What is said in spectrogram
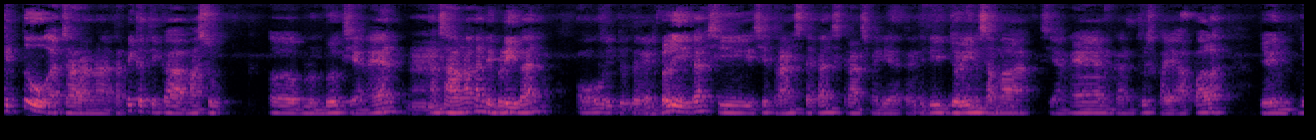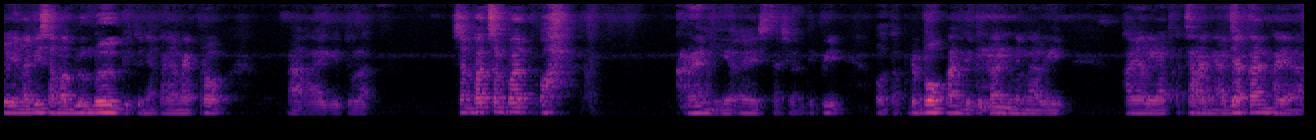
gitu acarana. Tapi ketika masuk eh, Bloomberg CNN hmm. kan sahamnya kan dibeli kan? Oh itu teh. Dibeli kan si si trans teh kan si transmedia teh. Jadi join sama CNN kan. Terus kayak apalah join join lagi sama Bloomberg gitunya kayak Metro. Nah kayak gitulah. Sempat sempat wah keren ya eh stasiun TV out of the box kan gitu kan Hmm. ningali kayak lihat acaranya aja kan kayak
